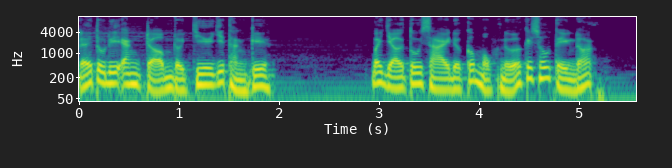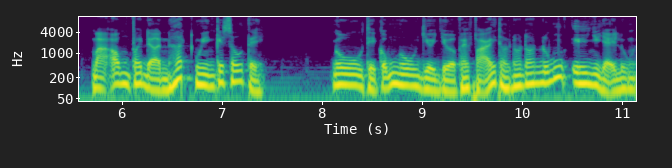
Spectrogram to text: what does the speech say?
Để tôi đi ăn trộm rồi chia với thằng kia. Bây giờ tôi xài được có một nửa cái số tiền đó. Mà ông phải đền hết nguyên cái số tiền. Ngu thì cũng ngu vừa vừa phải phải thôi, Nó nói đúng y như vậy luôn.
